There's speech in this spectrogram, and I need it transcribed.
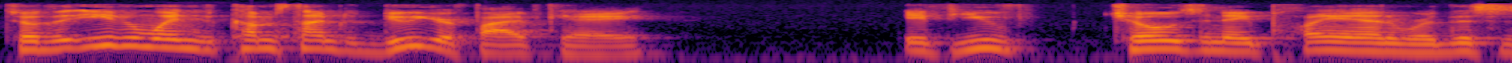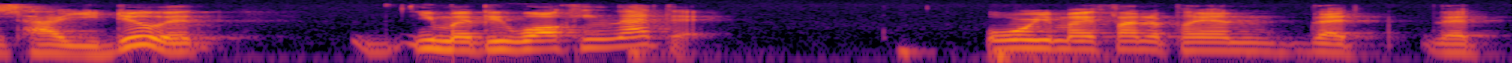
So that even when it comes time to do your 5K, if you've chosen a plan where this is how you do it, you might be walking that day. Or you might find a plan that, that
